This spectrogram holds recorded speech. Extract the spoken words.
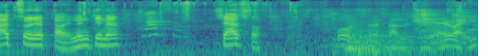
સાતસો ને એકતાલીસ. નંચીના ચારસો. બહુ સરસ સારું છે આવ્યા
